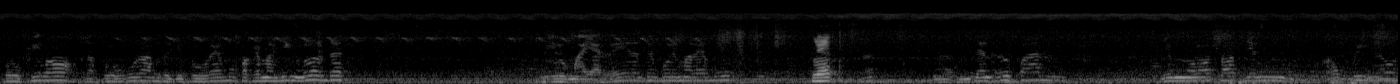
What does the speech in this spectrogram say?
10 kilo 10 kurang 70 ribu pakai mancing lodas ini lumayan deh 75 ribu. Ya. Kemudian eupan yang melotot yang kopi no ah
